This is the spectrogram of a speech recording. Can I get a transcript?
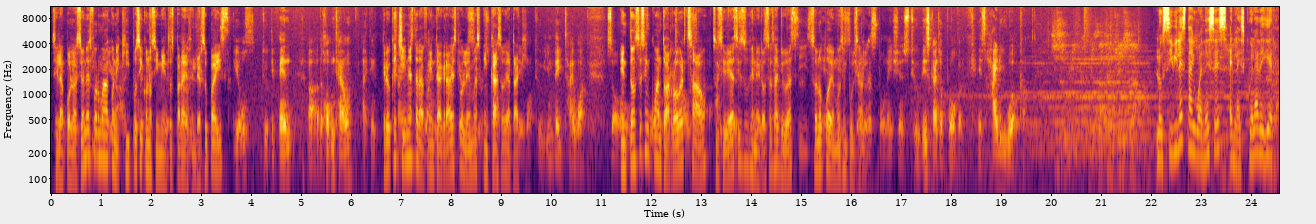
Si la población es formada con equipos y conocimientos para defender su país, creo que China estará frente a graves problemas en caso de ataque. Entonces, en cuanto a Robert Zhao, sus ideas y sus generosas ayudas, solo podemos impulsarlas. Los civiles taiwaneses en la escuela de guerra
